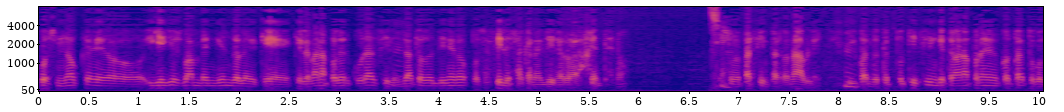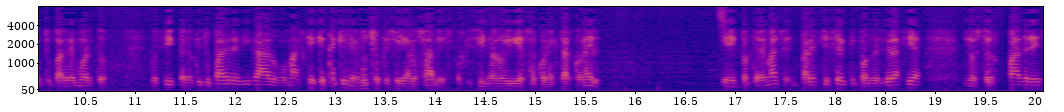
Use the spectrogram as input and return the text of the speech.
pues no creo, y ellos van vendiéndole que, que le van a poder curar si les da todo el dinero, pues así le sacan el dinero a la gente, ¿no? Sí. Eso me parece imperdonable. Y cuando te te dicen que te van a poner en contacto con tu padre muerto, pues sí, pero que tu padre diga algo más que que te quiere mucho, que eso ya lo sabes, porque si no, no irías a conectar con él. Eh, porque además parece ser que, por desgracia, nuestros padres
